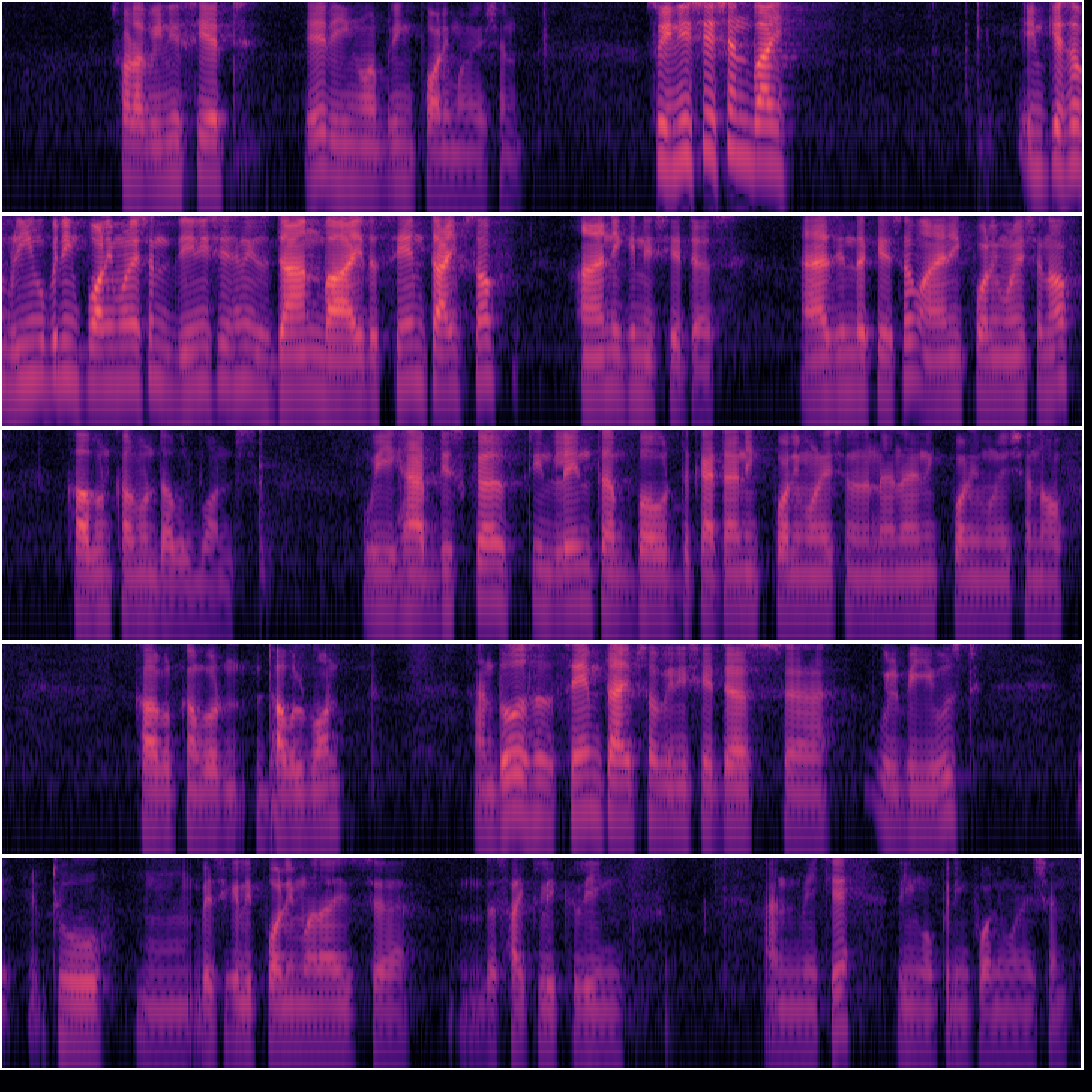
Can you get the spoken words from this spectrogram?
sort of initiate a ring opening polymerization. So, initiation by in case of ring opening polymerization the initiation is done by the same types of ionic initiators as in the case of ionic polymerization of carbon carbon double bonds. We have discussed in length about the cationic polymerization and anionic polymerization of carbon carbon double bond and those are the same types of initiators uh, will be used to um, basically polymerize uh, the cyclic rings and make a ring opening polymerization.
